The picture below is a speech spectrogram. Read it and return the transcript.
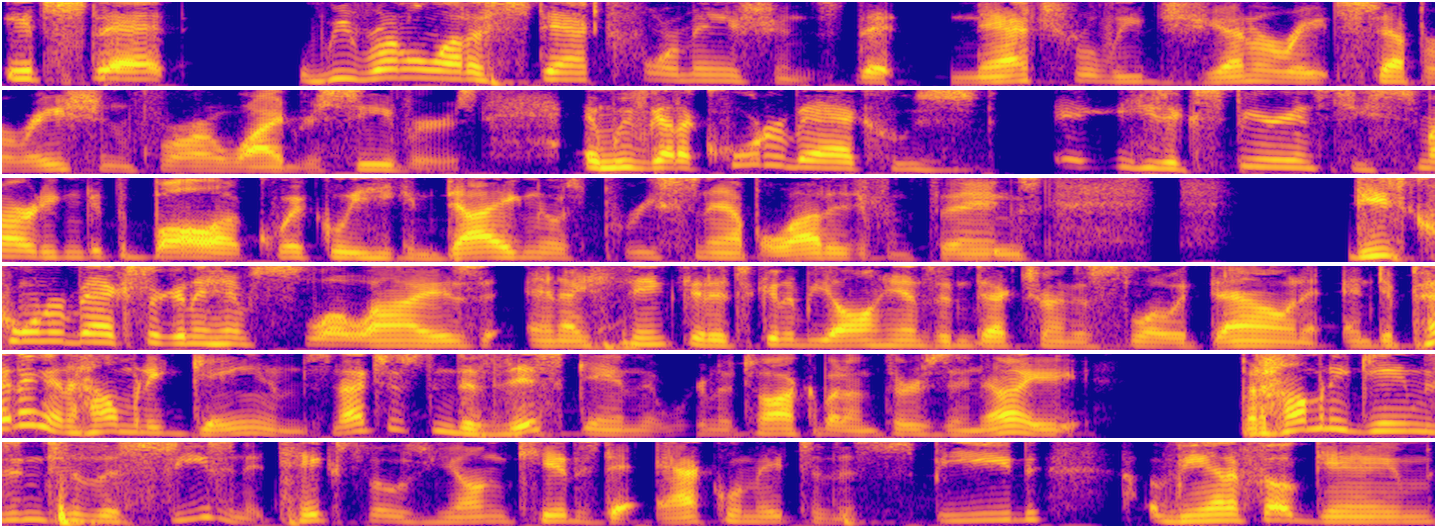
It's that we run a lot of stacked formations that naturally generate separation for our wide receivers. And we've got a quarterback who's he's experienced, he's smart, he can get the ball out quickly, he can diagnose pre-snap a lot of different things. These cornerbacks are going to have slow eyes, and I think that it's going to be all hands on deck trying to slow it down. And depending on how many games, not just into this game that we're going to talk about on Thursday night, but how many games into the season it takes those young kids to acclimate to the speed of the NFL game,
